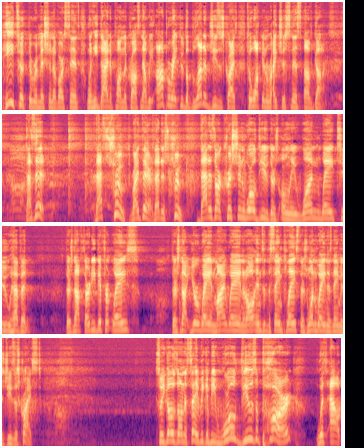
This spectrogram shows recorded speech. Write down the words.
He took the remission of our sins when he died upon the cross. Now we operate through the blood of Jesus Christ to walk in righteousness of God. That's it. That's truth right there. That is truth. That is our Christian worldview. There's only one way to heaven. There's not 30 different ways. There's not your way and my way, and it all ends in the same place. There's one way, and his name is Jesus Christ. So he goes on to say we can be worldviews apart without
